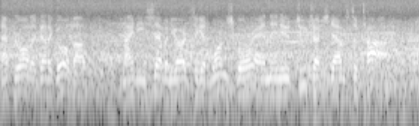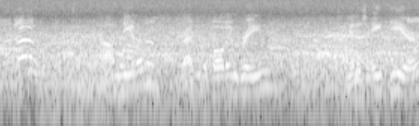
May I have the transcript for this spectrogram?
After all, they've got to go about 97 yards to get one score, and they need two touchdowns to tie. Now Nehlen, graduate of Bowling Green, in his eighth year,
